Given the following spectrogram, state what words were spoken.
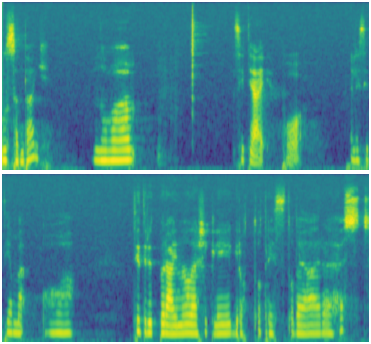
God søndag. Nå sitter jeg på Eller sitter hjemme og titter ut på regnet, og det er skikkelig grått og trist, og det er eh, høst.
